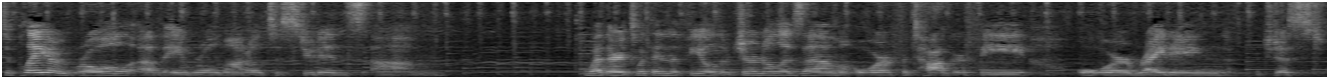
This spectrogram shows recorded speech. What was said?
to play a role of a role model to students, um, whether it's within the field of journalism or photography or writing just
